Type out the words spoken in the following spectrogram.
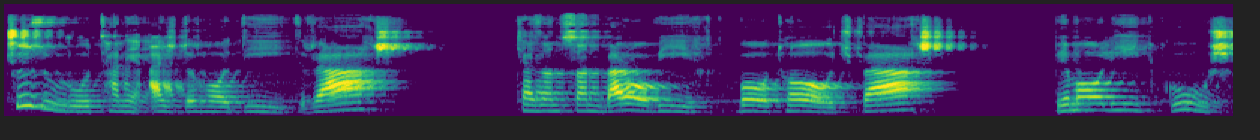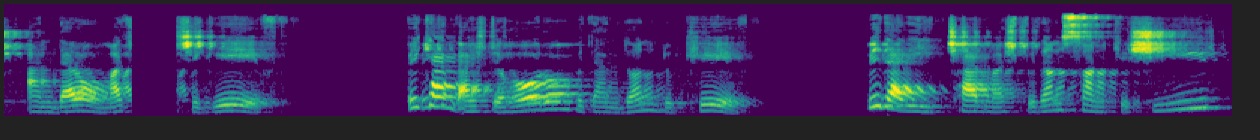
چو زور و تن اژدها دید رخش کز آنسان برآویخت با تاج بخش. بمالید گوش اندر آمد شگفت بکند اژدها را به دندان دو کفت بدرید چرمش بدان سان که شیر.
